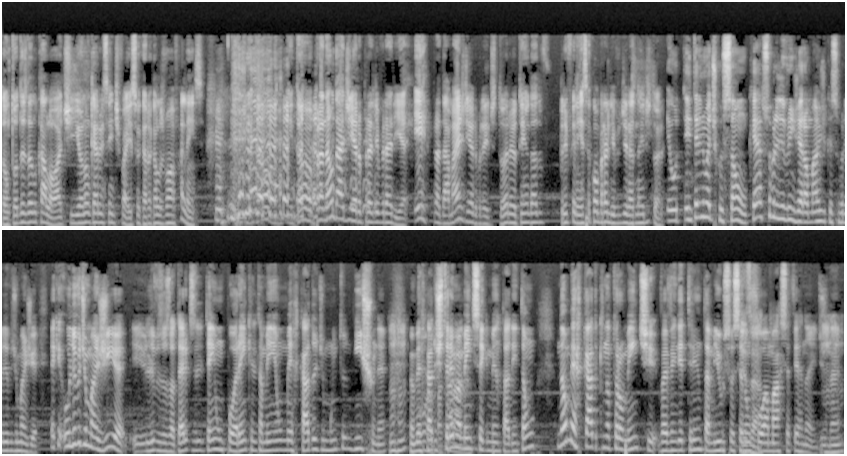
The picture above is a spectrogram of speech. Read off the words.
estão todas dando calote e eu não quero incentivar isso, eu quero que elas vão à falência. então, então para não dar dinheiro pra livraria e pra dar mais dinheiro pra editora, eu tenho dado preferência a comprar livro direto na editora. Eu entrei numa discussão que é sobre livro em geral, mais do que sobre livro de magia. É que o livro de magia e livros esotéricos, ele tem um porém que ele também é um mercado de muito nicho, né? Uhum. É um mercado Porra, extremamente segmentado. Então, não é um mercado que naturalmente vai vender 30 mil se você não Exato. for a Márcia Fernandes, Uhum. né?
